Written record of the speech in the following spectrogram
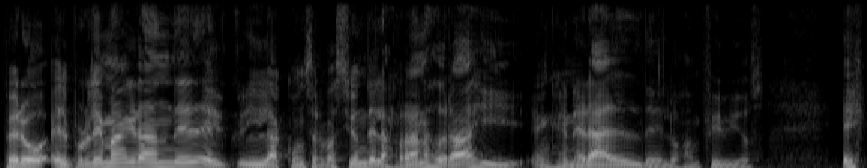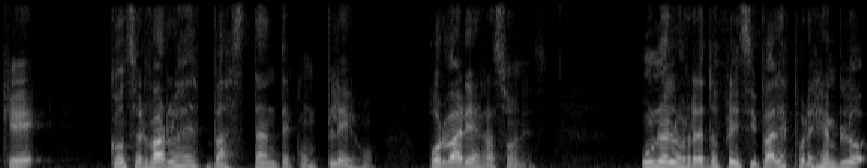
Pero el problema grande de la conservación de las ranas doradas y en general de los anfibios es que conservarlos es bastante complejo por varias razones. Uno de los retos principales, por ejemplo,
